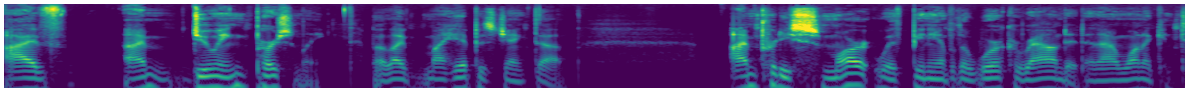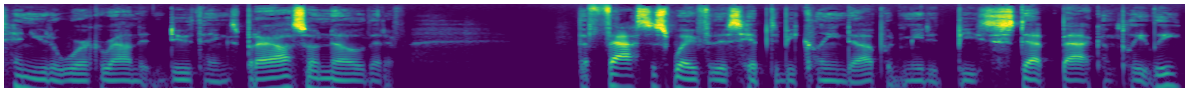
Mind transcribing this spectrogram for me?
I've I'm doing personally, but like my hip is janked up. I'm pretty smart with being able to work around it and I want to continue to work around it and do things. But I also know that if the fastest way for this hip to be cleaned up would be to be step back completely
